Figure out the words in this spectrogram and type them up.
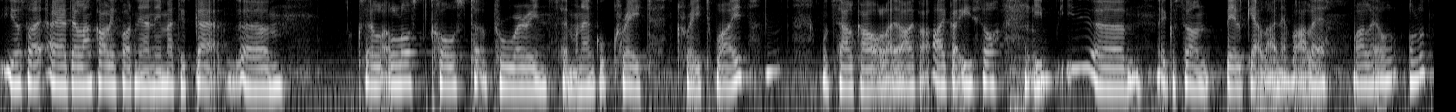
jos ajatellaan Kaliforniaa, niin mä tykkään ähm, se Lost Coast Brewerin semmoinen kuin Great, Great White, mutta se alkaa olla jo aika, aika iso, I, ähm, eikö se on belgialainen vaalea, vaalea ollut.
